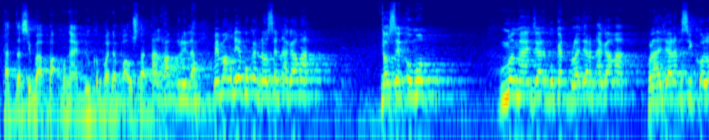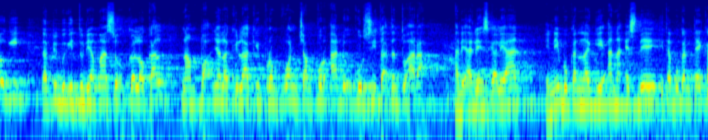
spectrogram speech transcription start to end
kata si bapak mengadu kepada Pak Ustaz Alhamdulillah memang dia bukan dosen agama. Dosen umum. Mengajar bukan pelajaran agama pelajaran psikologi tapi begitu dia masuk ke lokal nampaknya laki-laki perempuan campur aduk kursi tak tentu arah. Adik-adik sekalian ini bukan lagi anak SD kita bukan TK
